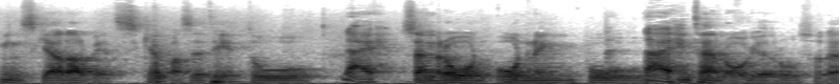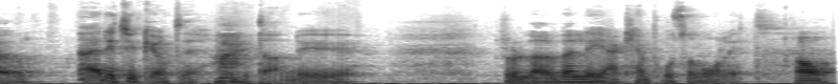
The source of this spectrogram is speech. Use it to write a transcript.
minskad arbetskapacitet och Nej, sämre ord- ordning på Nej. internlager och sådär. nej det tycker jag inte. Utan det rullar väl egentligen på som vanligt. Ja.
